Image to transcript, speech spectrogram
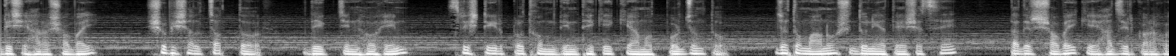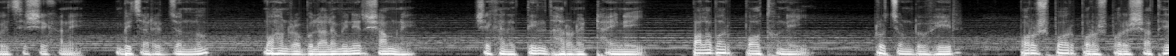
দিশেহারা সবাই সুবিশাল চত্বর দিক চিহ্নহীন সৃষ্টির প্রথম দিন থেকে কিয়ামত পর্যন্ত যত মানুষ দুনিয়াতে এসেছে, তাদের সবাইকে হাজির করা হয়েছে সেখানে বিচারের জন্য। মহান রব্বুল আলমিনের সামনে সেখানে তিল ধারণের ঠাঁই নেই, পালাবার পথও নেই। প্রচণ্ড ভিড়, পরস্পর পরস্পরের সাথে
